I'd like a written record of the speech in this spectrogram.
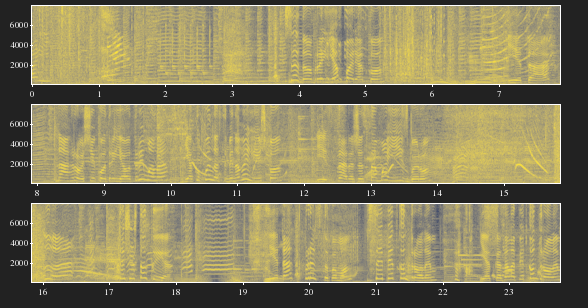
Ай! Все добре, я в порядку. І так, на гроші, котрі я отримала, я купила собі нове ліжко. І зараз же сама її зберу. А, Та що ж таке? І так, приступимо. Все під контролем. Я сказала під контролем.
